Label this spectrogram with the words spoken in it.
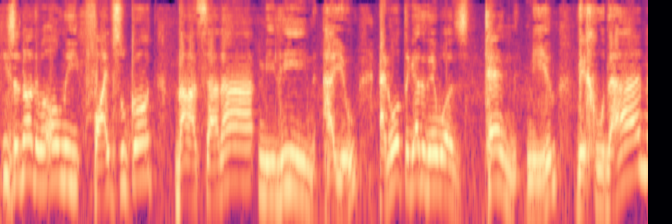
He says, no, there were only five Sukkot, Ba'asara milin hayu, and altogether there was ten mil, v'chulan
